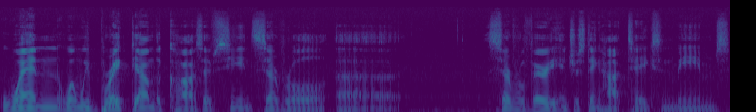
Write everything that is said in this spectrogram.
when when we break down the cost, I've seen several uh, several very interesting hot takes and memes.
